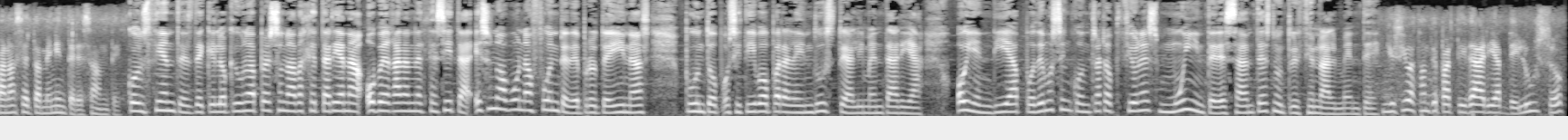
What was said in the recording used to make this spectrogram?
van a ser también interesantes. Conscientes de que lo que una persona vegetariana o vegana necesita es una buena fuente de proteínas, punto positivo para la industria alimentaria. Hoy en día podemos encontrar opciones muy interesantes nutricionalmente. Yo soy bastante partidaria del uso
